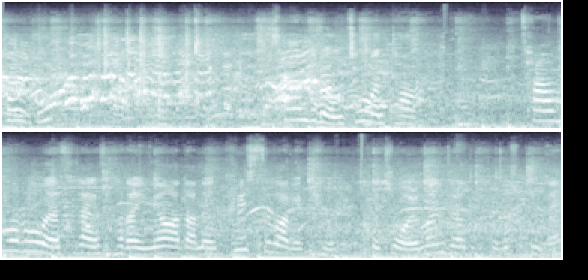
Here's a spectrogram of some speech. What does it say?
팔고 사람들이 엄청 많다. 참으로 야시장에서 가장 유명하다는 크리스 바베큐. 대충 얼마인지라도 보고 싶은데.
